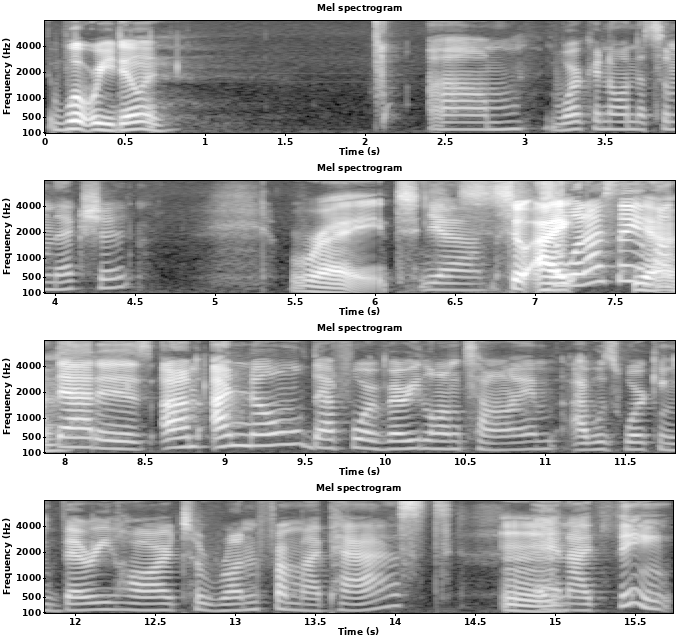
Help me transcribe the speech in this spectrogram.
What were you doing? Um, working on some next shit. Right. Yeah. So I. so what I say yeah. about that is, um, I know that for a very long time I was working very hard to run from my past, Mm. and I think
